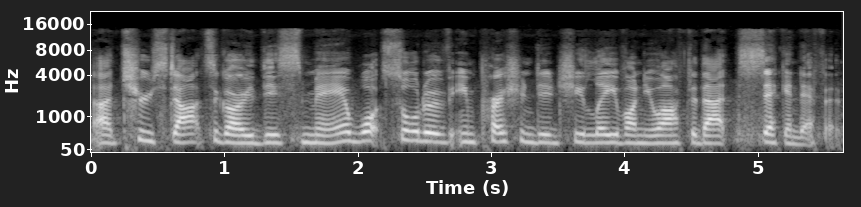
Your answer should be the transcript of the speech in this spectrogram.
uh, two starts ago this mare. What sort of impression did she leave on you after that second effort?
